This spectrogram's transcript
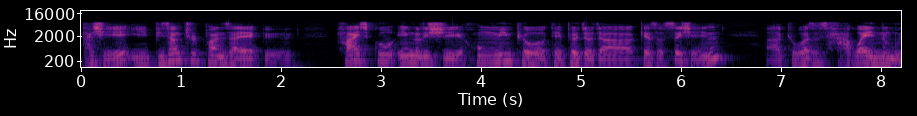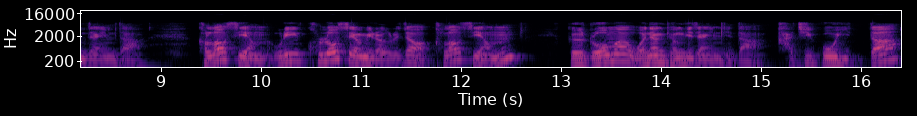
다시 이 비상출판사의 그 하이스쿨 잉글리시 홍민표 대표 저자께서 쓰신 아, 교과서 4과에 있는 문장입니다. 콜로시엄, 우리 콜로세움이라고 그러죠. 콜로시엄, 그 로마 원형 경기장입니다. 가지고 있다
